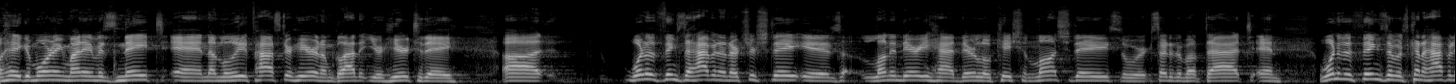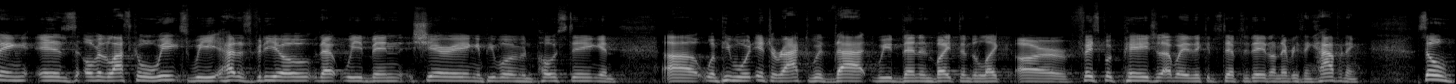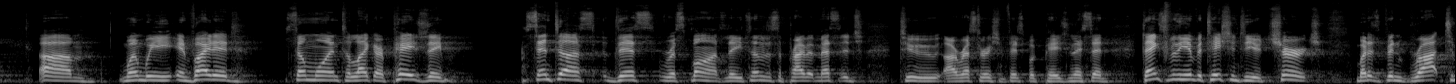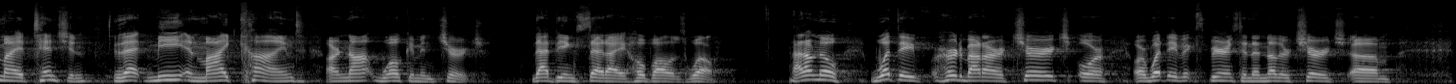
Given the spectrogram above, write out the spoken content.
Well, hey, good morning. My name is Nate, and I'm the lead pastor here, and I'm glad that you're here today. Uh, one of the things that happened at our church today is Londonderry had their location launch today, so we're excited about that. And one of the things that was kind of happening is over the last couple of weeks, we had this video that we've been sharing and people have been posting. And uh, when people would interact with that, we'd then invite them to like our Facebook page. That way they could stay up to date on everything happening. So um, when we invited someone to like our page, they sent us this response. They sent us a private message to our Restoration Facebook page, and they said, Thanks for the invitation to your church, but it's been brought to my attention that me and my kind are not welcome in church. That being said, I hope all is well. I don't know what they've heard about our church or, or what they've experienced in another church, um,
